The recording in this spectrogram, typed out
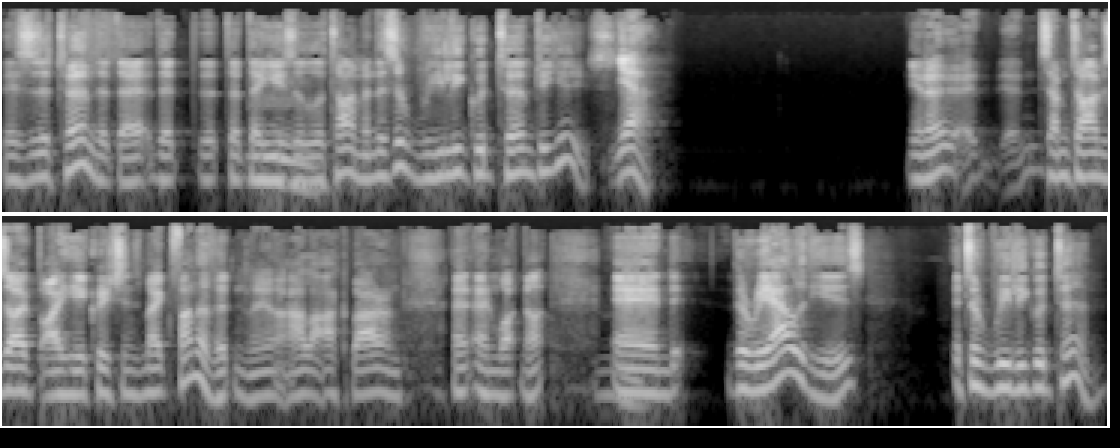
this is a term that they, that that, that they use all the time, and there's a really good term to use. yeah. You know, sometimes I, I hear Christians make fun of it and you know, Allah Akbar and, and, and whatnot. Mm. And the reality is, it's a really good term.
